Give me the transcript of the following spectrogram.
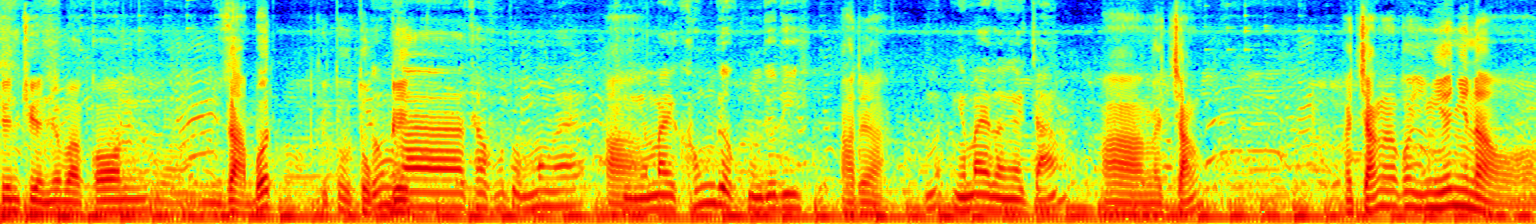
tuyên truyền cho bà con giảm bớt cái thủ tục đúng đi. là theo phong tục mông ấy À. thì ngày mai không được đưa đi. À thế à? Ngày mai là ngày trắng. À ngày trắng. Ngày trắng nó có ý nghĩa như nào?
